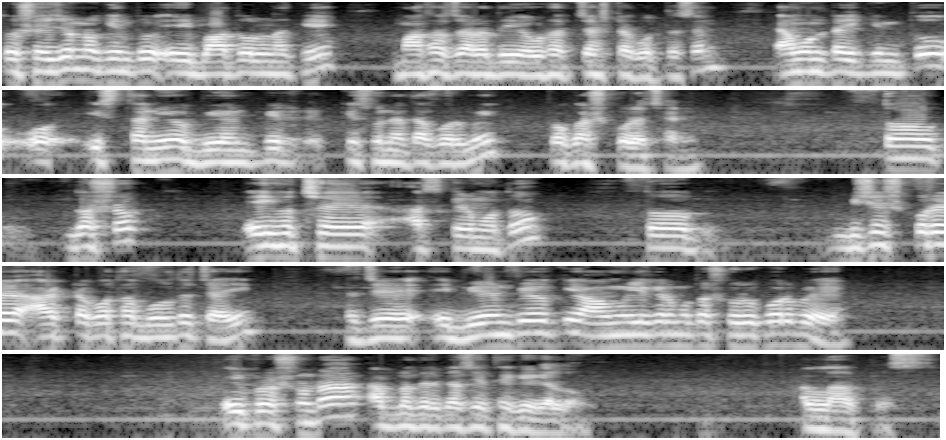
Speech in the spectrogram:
তো সেই জন্য কিন্তু এই বাদল নাকি মাথাচাড়া দিয়ে ওঠার চেষ্টা করতেছেন। এমনটাই কিন্তু স্থানীয় বিএনপির কিছু নেতাকর্মী প্রকাশ করেছেন। তো দর্শক এই হচ্ছে আজকের মতো। তো বিশেষ করে আরেকটা কথা বলতে চাই যে এই বিএনপিও কি আওয়ামী লীগের মতো শুরু করবে? এই প্রশ্নটা আপনাদের কাছে থেকে গেল। আল্লাহ হাফেজ।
